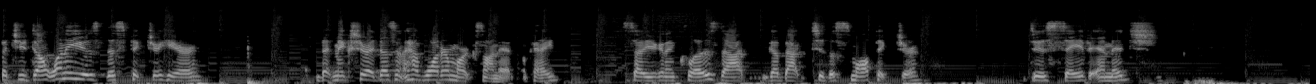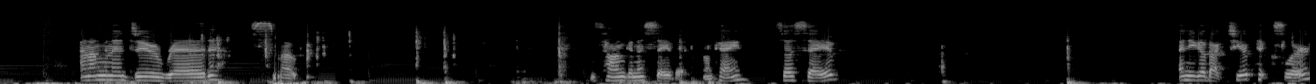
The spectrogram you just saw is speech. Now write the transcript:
But you don't want to use this picture here but make sure it doesn't have watermarks on it, okay? So you're going to close that, go back to the small picture, do save image, and I'm going to do red smoke. That's how I'm going to save it, okay? So save. And you go back to your pixlr,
